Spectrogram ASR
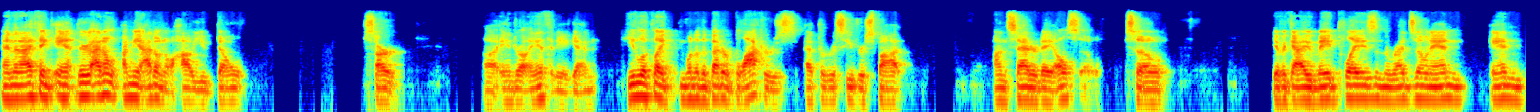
And then I think there, I don't. I mean, I don't know how you don't start uh, Andrel Anthony again. He looked like one of the better blockers at the receiver spot on Saturday, also. So you have a guy who made plays in the red zone and and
